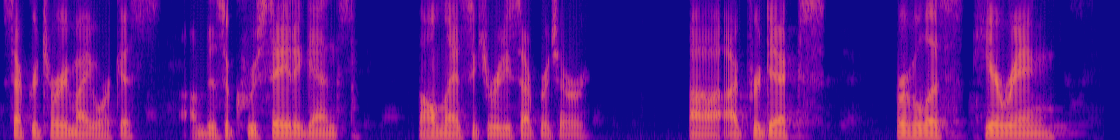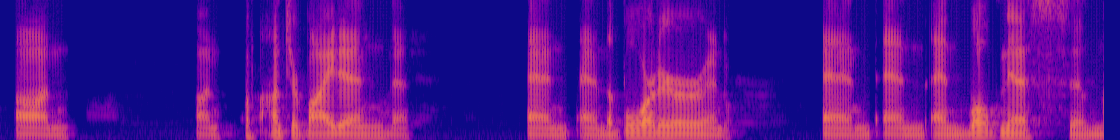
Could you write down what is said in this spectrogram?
Secretary Mayorkas. Um, there's a crusade against the Homeland Security Secretary. Uh, I predict frivolous hearings on on Hunter Biden and and, the border and and and and wokeness and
